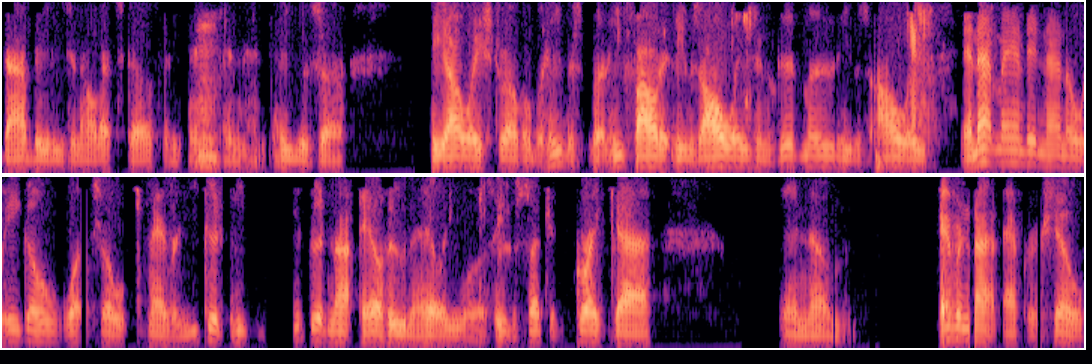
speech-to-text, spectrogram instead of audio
diabetes and all that stuff, and and, mm. and he was uh he always struggled, but he was but he fought it. He was always in a good mood. He was always and that man didn't have no ego whatsoever. You could he you could not tell who the hell he was. He was such a great guy. And um every night after a show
